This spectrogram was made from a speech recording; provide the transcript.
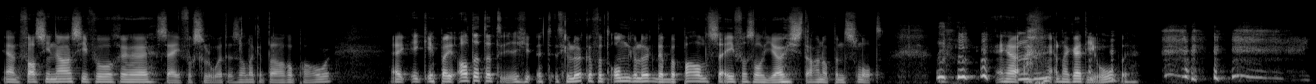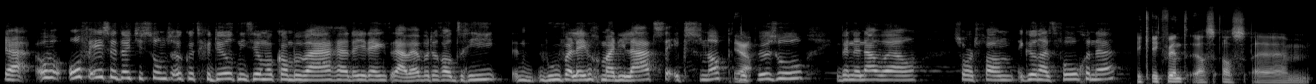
ja, een fascinatie voor uh, cijfersloten, zal ik het daarop houden. Ik, ik, heb altijd het, het, geluk of het ongeluk dat bepaalde cijfers al juist staan op een slot. ja, en dan gaat die open. Ja, of is het dat je soms ook het geduld niet helemaal kan bewaren. Dat je denkt, nou, we hebben er al drie. We hoeven alleen nog maar die laatste. Ik snap de puzzel. Ik ben er nou wel soort van, ik wil naar het volgende. Ik, ik vind als, als um,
